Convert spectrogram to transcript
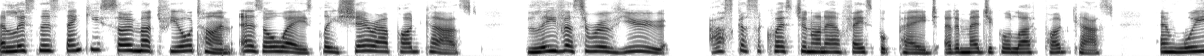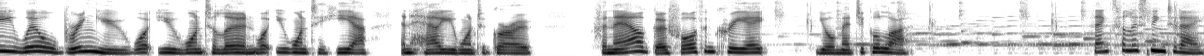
And listeners, thank you so much for your time. As always, please share our podcast, leave us a review, ask us a question on our Facebook page at a magical life podcast and we will bring you what you want to learn, what you want to hear and how you want to grow. For now, go forth and create your magical life. Thanks for listening today.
